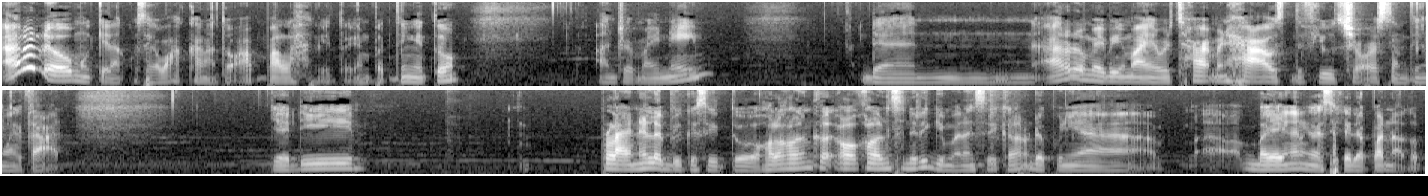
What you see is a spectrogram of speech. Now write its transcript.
I don't know mungkin aku sewakan atau apalah gitu. Yang penting itu under my name. Dan I don't know maybe my retirement house the future or something like that. Jadi plannya lebih ke situ. Kalau kalian kalau kalian sendiri gimana sih? Kalian udah punya bayangan gak sih ke depan? Atau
